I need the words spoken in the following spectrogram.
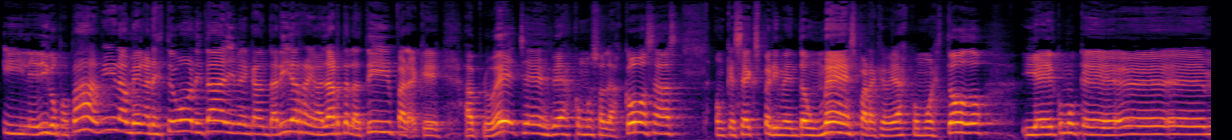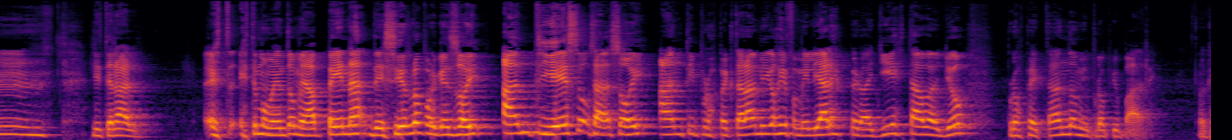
y le digo, papá, mira, me gané este bono y tal, y me encantaría regalártela a ti para que aproveches, veas cómo son las cosas, aunque sea experimenta un mes para que veas cómo es todo. Y él como que, em, literal, este, este, momento me da pena decirlo porque soy anti eso, o sea, soy anti prospectar amigos y familiares, pero allí estaba yo prospectando a mi propio padre, ¿ok?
